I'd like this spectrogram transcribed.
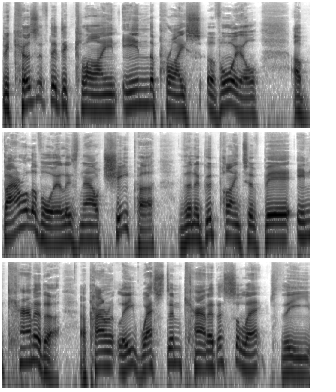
because of the decline in the price of oil, a barrel of oil is now cheaper than a good pint of beer in Canada. Apparently, Western Canada Select, the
